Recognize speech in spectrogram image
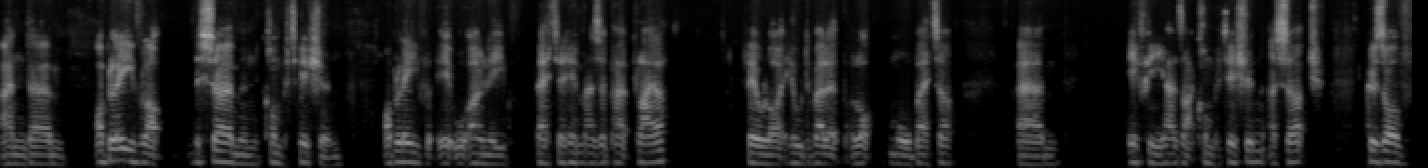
And um, I believe like the Surman competition, I believe it will only better him as a player. Feel like he'll develop a lot more better um, if he has that competition as such. Because of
